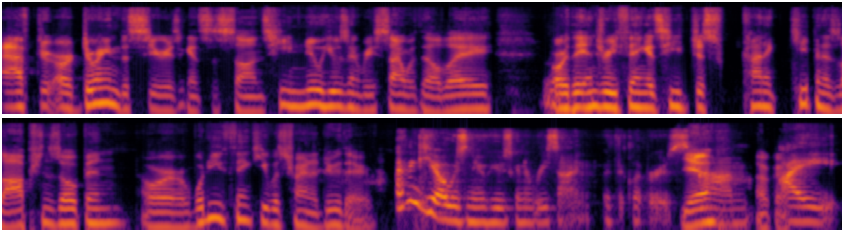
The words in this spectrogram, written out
after or during the series against the Suns, he knew he was going to resign with LA, or the injury thing is he just kind of keeping his options open, or what do you think he was trying to do there? I think he always knew he was going to resign with the Clippers. Yeah? Um, Okay. I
